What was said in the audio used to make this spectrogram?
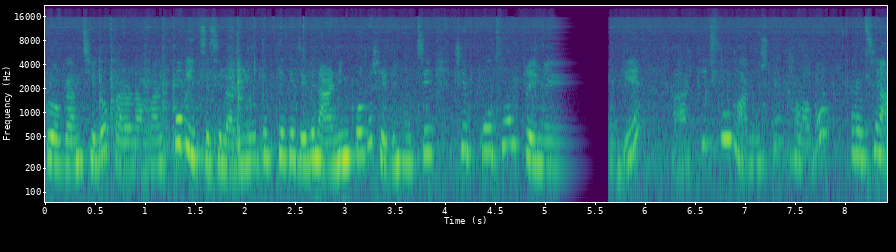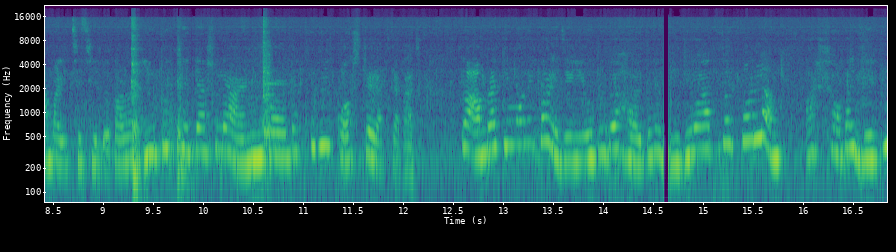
প্রোগ্রাম ছিল কারণ আমার খুব ইচ্ছে ছিল। আমি ইউটিউব থেকে যেদিন আর্নিং করব সেদিন হচ্ছে সে প্রথম প্রেমে দিয়ে কিছু মানুষকে খাওয়াবো হচ্ছে আমার ইচ্ছে ছিল। কারণ ইউটিউব থেকে আসলে আর্নিং করাটা খুবই কষ্টের একটা কাজ। তো আমরা কি মনে করি যে ইউটিউবে হয়তো ভিডিও আপলোড করলাম, আর সবাই দেখল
